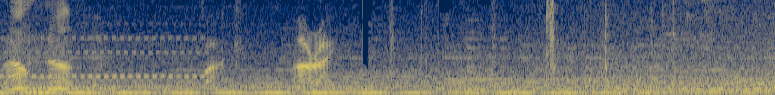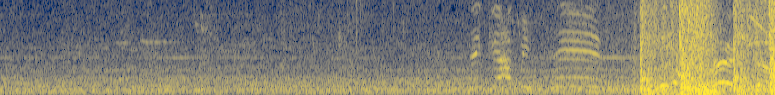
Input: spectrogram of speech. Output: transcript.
Found nothing. Fuck. All right. They got me pinned! Look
